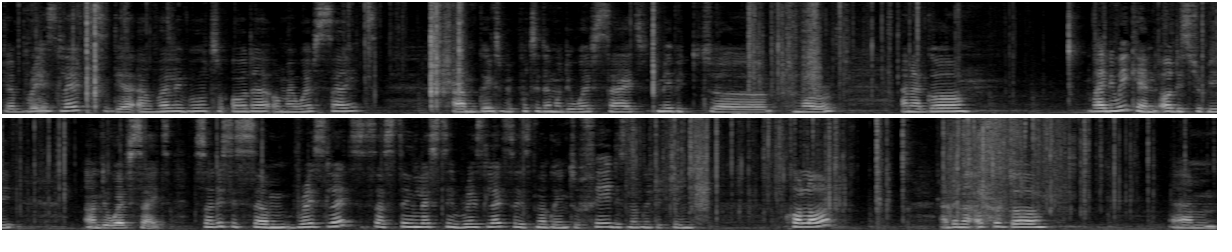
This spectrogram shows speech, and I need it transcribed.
the bracelets. They are available to order on my website. I'm going to be putting them on the website maybe uh, tomorrow. And i go by the weekend all this should be on the website. So this is some bracelets it's a stainless steel bracelet so it's not going to fade it's not going to change color. And then i also got um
